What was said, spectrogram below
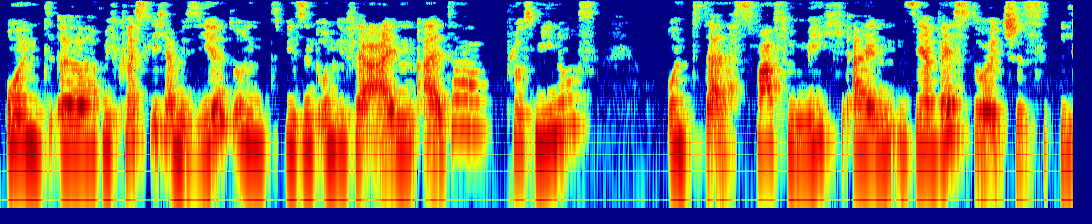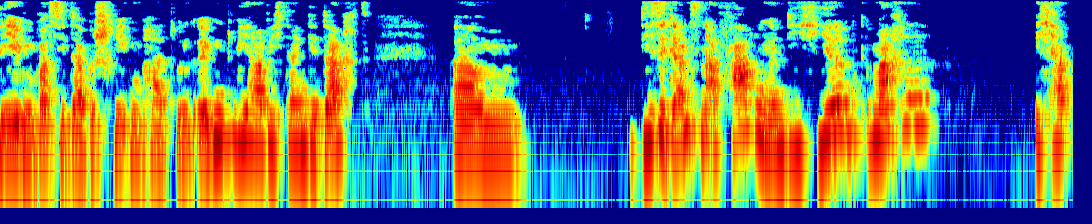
Und äh, habe mich köstlich amüsiert und wir sind ungefähr ein Alter plus minus. Und das war für mich ein sehr westdeutsches Leben, was sie da beschrieben hat. Und irgendwie habe ich dann gedacht, ähm, diese ganzen Erfahrungen, die ich hier mache, ich habe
